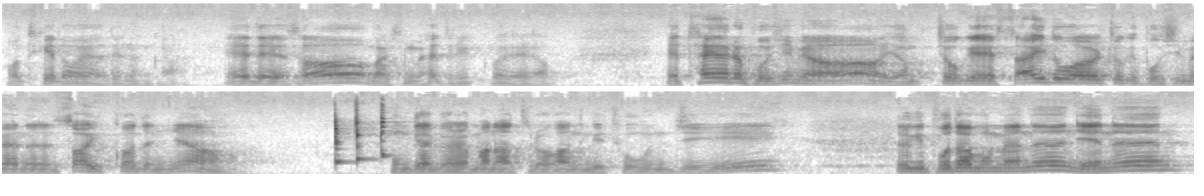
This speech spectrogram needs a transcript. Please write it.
어떻게 넣어야 되는가에 대해서 말씀을 해드릴 거예요. 예, 타이어를 보시면 옆쪽에 사이드월 쪽에 보시면은 써 있거든요. 공기압이 얼마나 들어가는 게 좋은지 여기 보다 보면은 얘는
